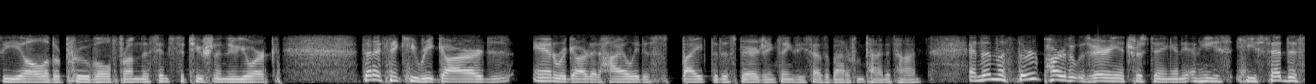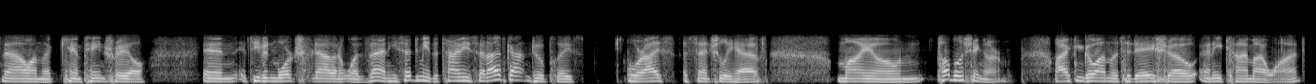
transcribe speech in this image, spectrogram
seal of approval from this institution in New York that I think he regards and regarded highly despite the disparaging things he says about it from time to time. And then the third part of it was very interesting, and, and he's he said this now on the campaign trail, and it's even more true now than it was then. He said to me at the time, he said, I've gotten to a place where I essentially have my own publishing arm. I can go on the Today Show anytime I want,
